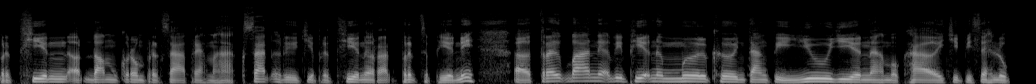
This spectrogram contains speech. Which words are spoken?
ប្រធានឧត្តមក្រុមប្រឹក្សាព្រះមហាក្សត្រឬជាប្រធានរដ្ឋព្រឹទ្ធសភានេះត្រូវបានអ្នកវិភាគនឹងមើលឃើញតាំងពីយូរយារណាស់មកហើយជាពិសេសលោក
